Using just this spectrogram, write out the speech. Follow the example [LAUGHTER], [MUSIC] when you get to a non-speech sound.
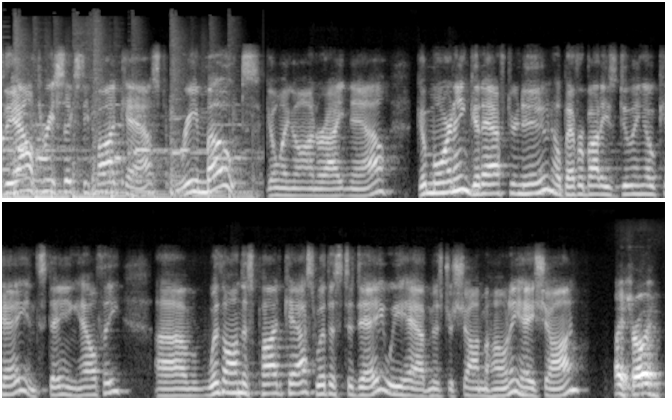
It's the Owl 360 podcast, remote going on right now. Good morning, good afternoon. Hope everybody's doing okay and staying healthy. Um, with on this podcast with us today, we have Mr. Sean Mahoney. Hey, Sean. Hi, Troy.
